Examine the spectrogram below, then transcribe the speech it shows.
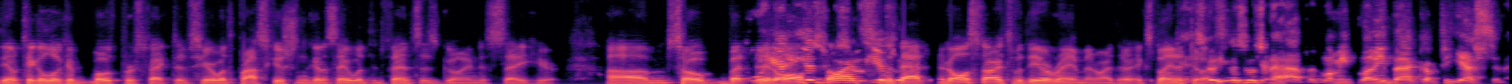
you know, take a look at both perspectives here. What the prosecution is going to say, what the defense is going to say here. Um, so, but it all starts so with that. It all starts with the arraignment. Right there, explain okay, it to so us. So here's what's going to happen. Let me let me back up to yesterday.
